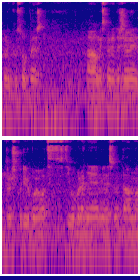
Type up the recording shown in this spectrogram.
chvilinku soupeř my jsme vydrželi trošku díl bojovat v té obraně, měli jsme tam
